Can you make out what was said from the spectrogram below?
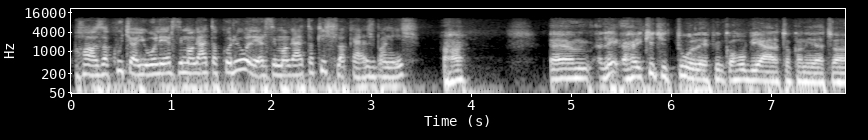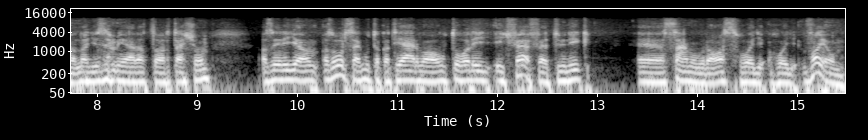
ha az a kutya jól érzi magát, akkor jól érzi magát a kislakásban is. Aha. Um, ha egy kicsit túllépünk a hobbi állatokon, illetve a nagyüzemi állattartáson, azért így a, az országutakat járva autóval így, így felfeltűnik számomra az, hogy, hogy vajon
